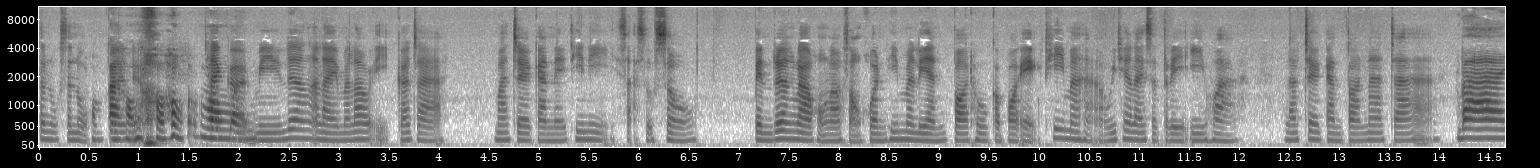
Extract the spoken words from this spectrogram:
สนุกสนุกหอมปากหอมเดี๋ยวคอมถ้าองเกิดมันมีเรื่องอะไรมาเล่าอีกก็จะมาเจอกันในที่นี่สะสุโซ เป็นเรื่องราวของเราสองคนที่มาเรียนปอโทกับปอเอกที่มหาวิทยาลัยสตรีอีฮวา แล้วเจอกันตอนหน้าจ้า บาย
